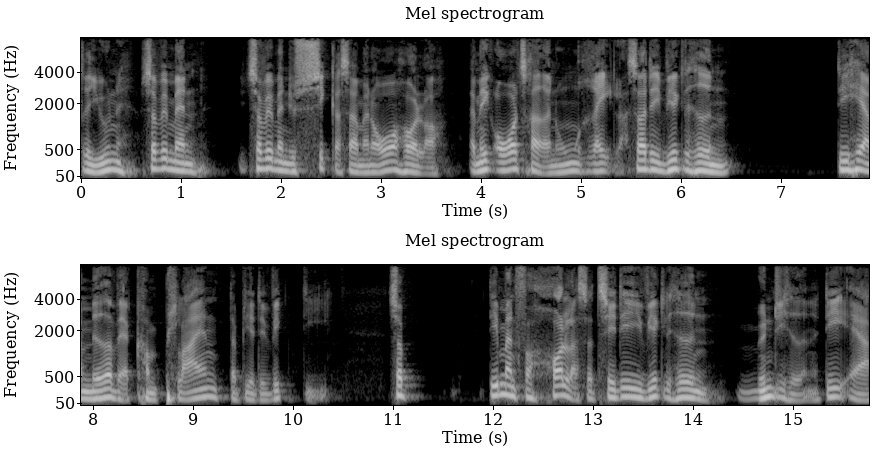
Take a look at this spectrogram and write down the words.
drivende, så vil, man, så vil man jo sikre sig, at man overholder, at man ikke overtræder nogen regler. Så er det i virkeligheden det her med at være compliant, der bliver det vigtige. Så det, man forholder sig til, det er i virkeligheden myndighederne. Det er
